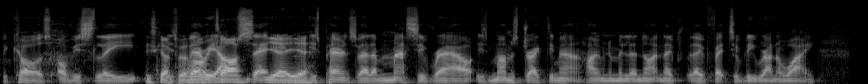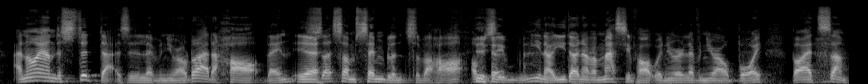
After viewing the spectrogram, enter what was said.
because obviously He's going he's very upset. Yeah, yeah. His parents have had a massive row. His mum's dragged him out home in the middle of the night and they've, they've effectively run away. And I understood that as an 11 year old. I had a heart then, Yeah. so some semblance of a heart. Obviously, you know, you don't have a massive heart when you're an 11 year old boy, but I had some.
